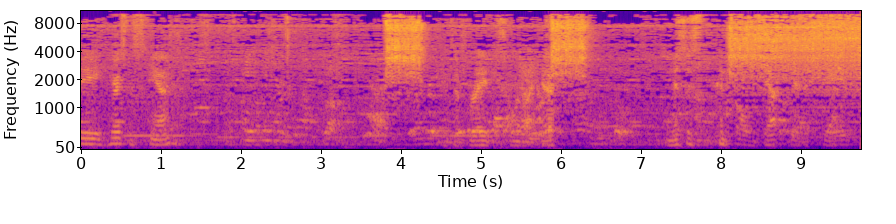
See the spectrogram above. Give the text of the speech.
See, here's the skin. The braid is going like this. And this is controlled depth that it shaves.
